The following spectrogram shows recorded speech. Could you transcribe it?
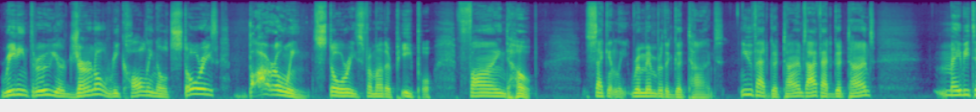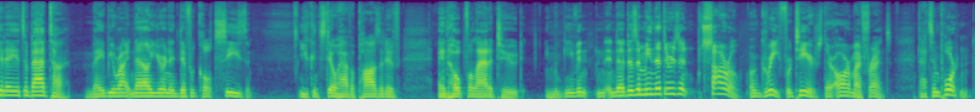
reading through your journal, recalling old stories, borrowing stories from other people. Find hope. Secondly, remember the good times. You've had good times. I've had good times. Maybe today it's a bad time. Maybe right now you're in a difficult season. You can still have a positive and hopeful attitude even and that doesn't mean that there isn't sorrow or grief or tears. There are, my friends. That's important.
